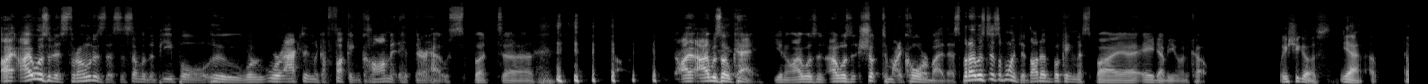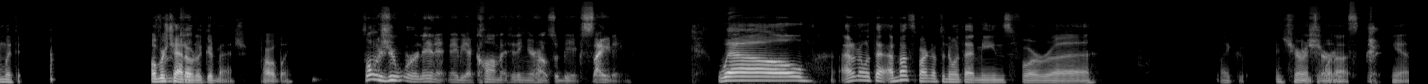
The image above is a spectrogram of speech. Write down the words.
I, I wasn't as thrown as this as some of the people who were, were acting like a fucking comet hit their house, but uh, I, I was okay. You know, I wasn't I wasn't shook to my core by this, but I was disappointed. Thought a booking missed by uh, AEW and Co. Way she goes. Yeah, I'm- I'm with you. Overshadowed a good match, probably. As long as you weren't in it, maybe a comet hitting your house would be exciting. Well, I don't know what that. I'm not smart enough to know what that means for uh like insurance, and whatnot. Yeah.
